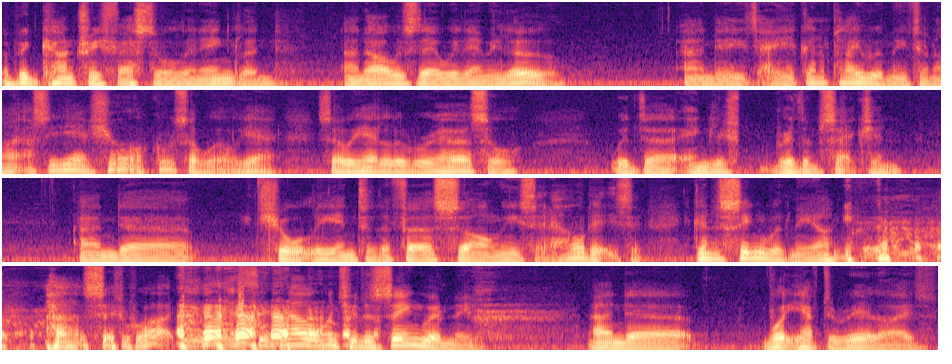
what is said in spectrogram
a big country festival in England, and I was there with Emmy Lou. And he said, "Are you going to play with me tonight?" I said, "Yeah, sure, of course I will." Yeah. So we had a little rehearsal with the English rhythm section, and uh, shortly into the first song, he said, "Hold it," he said, "You're going to sing with me, aren't you?" I said, "What?" He said, "No, I want you to sing with me." And uh, what you have to realise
